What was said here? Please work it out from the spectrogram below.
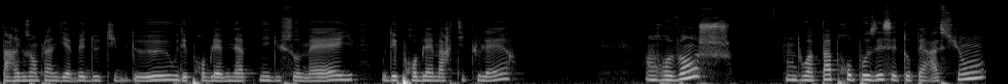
par exemple un diabète de type 2 ou des problèmes d'apnée du sommeil ou des problèmes articulaires. En revanche, on ne doit pas proposer cette opération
